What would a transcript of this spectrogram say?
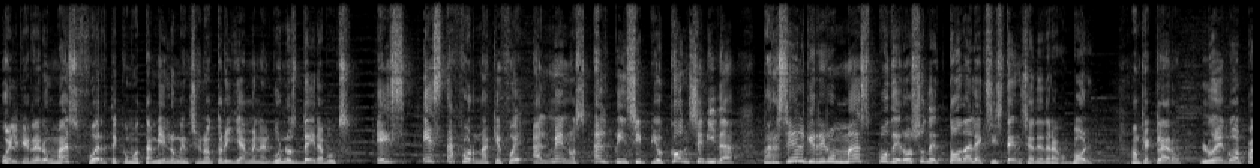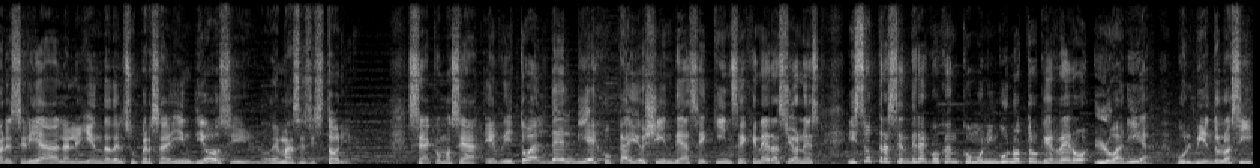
o el guerrero más fuerte como también lo mencionó Toriyama en algunos databooks, es esta forma que fue, al menos al principio, concebida para ser el guerrero más poderoso de toda la existencia de Dragon Ball. Aunque claro, luego aparecería la leyenda del Super Saiyan Dios y lo demás es historia. Sea como sea, el ritual del viejo Kaioshin de hace 15 generaciones hizo trascender a Gohan como ningún otro guerrero lo haría, volviéndolo así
